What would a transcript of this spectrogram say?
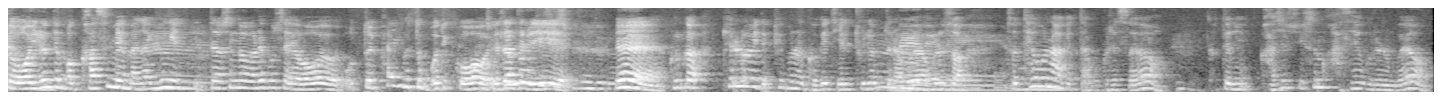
두렵죠. 이런데 막 가슴에 만약 흉이 음. 있다 생각을 해보세요. 옷도 파인 것도 못 입고 켈로이드 여자들이 예, 그러니까 켈로이드 피부는 그게 제일 두렵더라고요. 네, 네, 그래서 네. 저 퇴원하겠다고 그랬어요. 그랬더니 가실 수 있으면 가세요 그러는 거예요.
